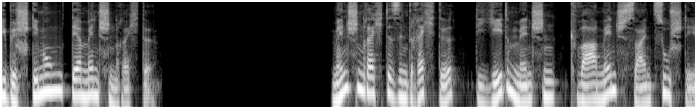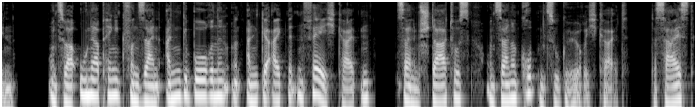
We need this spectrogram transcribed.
Die Bestimmung der Menschenrechte Menschenrechte sind Rechte, die jedem Menschen qua Menschsein zustehen, und zwar unabhängig von seinen angeborenen und angeeigneten Fähigkeiten, seinem Status und seiner Gruppenzugehörigkeit, das heißt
